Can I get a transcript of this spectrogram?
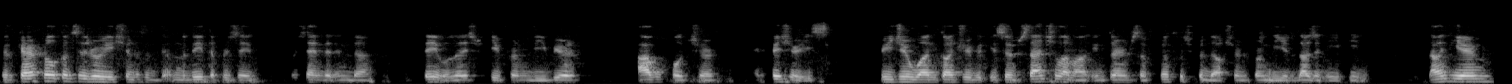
With careful consideration of the data presented in the table that is received from the Bureau of Aquaculture and Fisheries, Region 1 contribute a substantial amount in terms of milkfish production from the year 2018. Down here,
